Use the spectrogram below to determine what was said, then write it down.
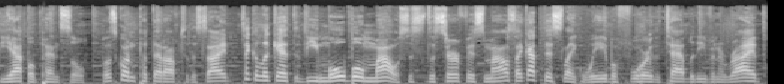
the Apple Pencil. But let's go ahead and put that off to the side. Take a look at the mobile mouse. This is the Surface mouse. I got this like way before the tablet even arrived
